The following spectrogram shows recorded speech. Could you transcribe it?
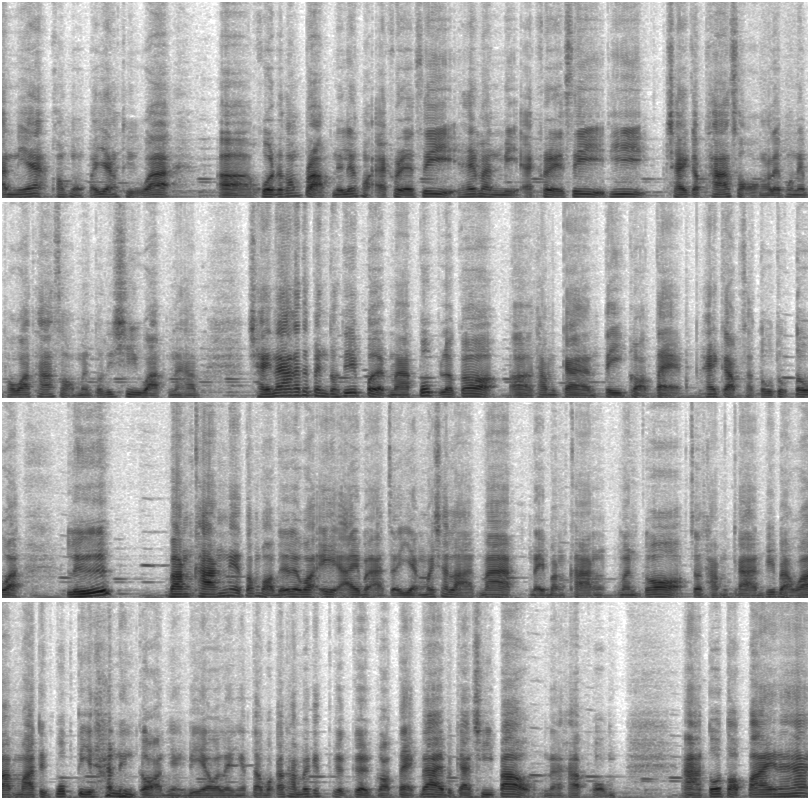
อันเนี้ยของผมก็ยังถือว่า ควรจะต้องปรับในเรื่องของ accuracy ให้มันมี accuracy ที่ใช้กับท่า 2 อะไรพวกนี้เพราะว่าท่า 2 เป็นตัวที่ชี้วัดนะครับไชน่าก็จะเป็นตัวที่เปิดมาปุ๊บ แล้วก็เอ่อทำการตีกราะแตกให้กับศัตรูทุกตัว หรือบางครั้งเนี่ยต้องบอกได้เลยว่า AI มันอาจจะยังไม่ฉลาดมากในบางครั้ง มันก็จะทำการที่แบบว่ามาถึงปุ๊บตีท่านหนึ่งก่อนอย่างเดียวอะไรเงี้ยแต่ว่าก็ทำให้เกิดกรอบแตกได้เป็นการชี้เป้านะครับผม อ่าตัวต่อไปนะฮะ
